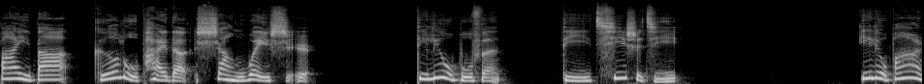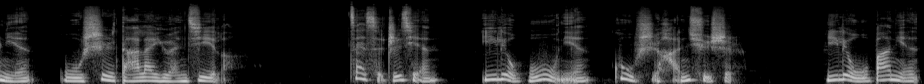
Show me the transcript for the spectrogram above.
扒一扒格鲁派的上位史，第六部分，第七十集。一六八二年，五世达赖圆寂了。在此之前，一六五五年，顾世涵去世；一六五八年，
